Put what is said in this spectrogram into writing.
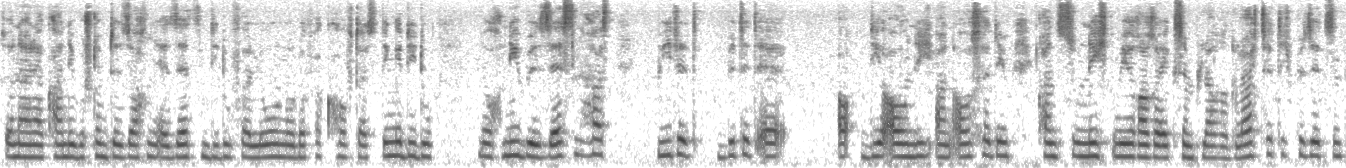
sondern er kann dir bestimmte Sachen ersetzen, die du verloren oder verkauft hast. Dinge, die du noch nie besessen hast, bietet, bittet er dir auch nicht an. Außerdem kannst du nicht mehrere Exemplare gleichzeitig besitzen.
